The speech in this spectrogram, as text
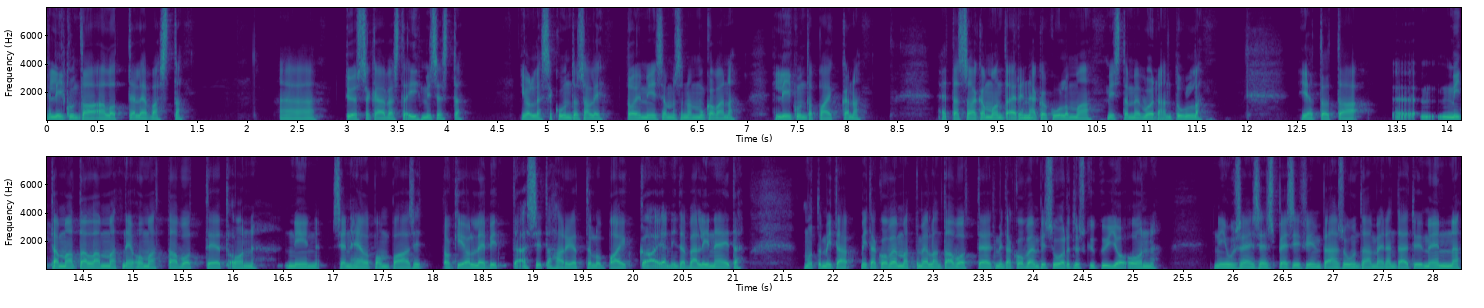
liikuntaa aloittelevasta ö, työssä käyvästä ihmisestä, jolle se kuntosali toimii semmoisena mukavana liikuntapaikkana. Että tässä on aika monta eri näkökulmaa, mistä me voidaan tulla. Ja tota, mitä matalammat ne omat tavoitteet on, niin sen helpompaa sit toki on levittää sitä harjoittelupaikkaa ja niitä välineitä. Mutta mitä, mitä kovemmat meillä on tavoitteet, mitä kovempi suorituskyky jo on, niin usein sen spesifimpään suuntaan meidän täytyy mennä.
